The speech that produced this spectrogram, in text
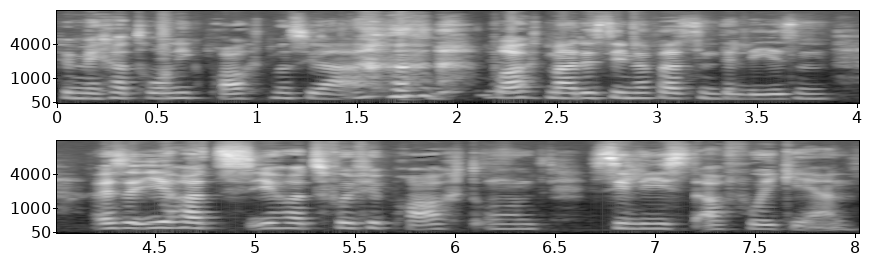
für Mechatronik braucht man es ja auch, braucht man das innerfassende Lesen. Also ihr hat's, ihr hat's voll viel braucht und sie liest auch voll gern.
